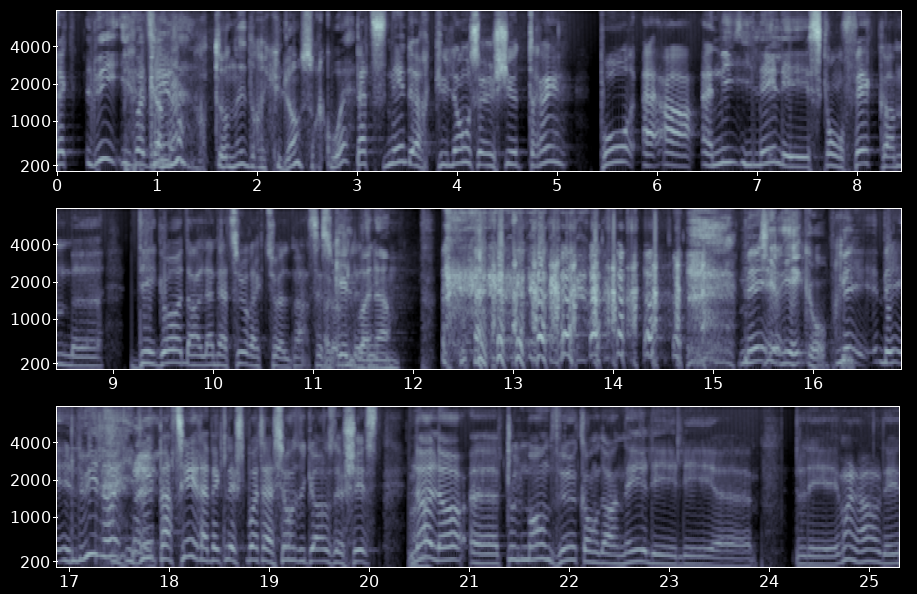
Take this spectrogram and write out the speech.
fait que lui, il va dire Comment retourner de reculons sur quoi? patiner de reculons sur un chiot de train pour annihiler les, ce qu'on fait comme euh, dégâts dans la nature actuellement. C'est ça. Le bonhomme. Mais, J'ai rien compris. mais, mais lui, là, il veut partir avec l'exploitation du gaz de schiste. Là, là, euh, tout le monde veut condamner les. les euh, les, voilà, les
